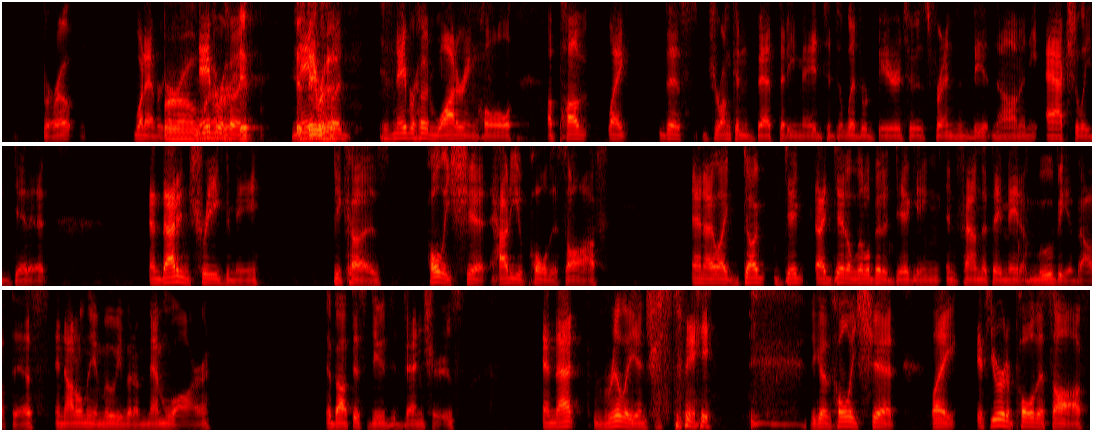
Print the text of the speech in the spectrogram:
borough, whatever Borough neighborhood, whatever. It- his neighborhood, neighborhood. his neighborhood watering hole, a pub like this drunken bet that he made to deliver beer to his friends in Vietnam, and he actually did it. And that intrigued me because holy shit, how do you pull this off? And I like dug dig I did a little bit of digging and found that they made a movie about this, and not only a movie but a memoir about this dude's adventures. And that really interests me because holy shit, like if you were to pull this off,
